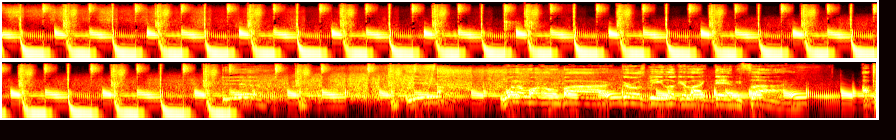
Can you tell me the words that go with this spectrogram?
By, girls be looking like Debbie Fly.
